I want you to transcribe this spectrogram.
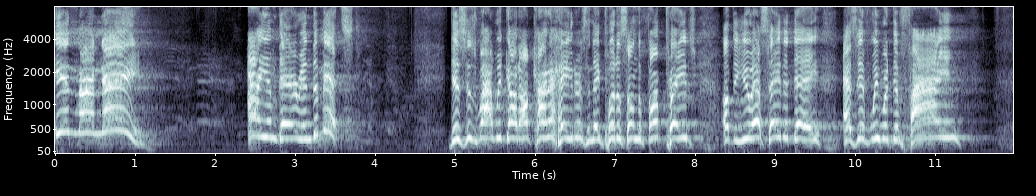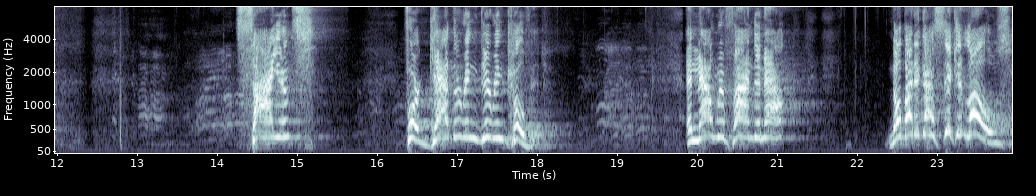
in my name, I am there in the midst. This is why we got all kind of haters and they put us on the front page of the USA Today as if we were defying science for gathering during COVID. And now we're finding out nobody got sick at Lowe's.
